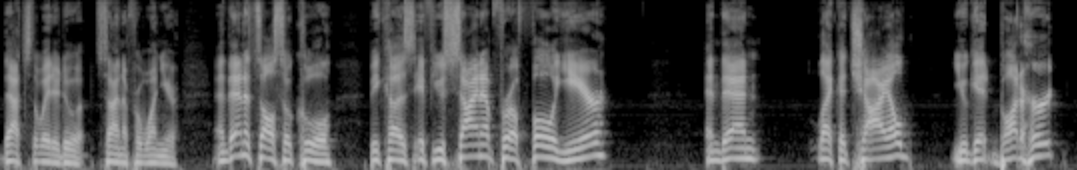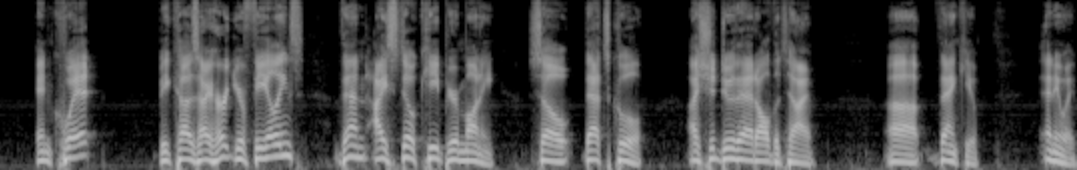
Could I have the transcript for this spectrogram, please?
That's the way to do it. Sign up for one year. And then it's also cool because if you sign up for a full year and then, like a child, you get butt hurt and quit because I hurt your feelings, then I still keep your money. So that's cool. I should do that all the time. Uh, thank you. Anyway,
